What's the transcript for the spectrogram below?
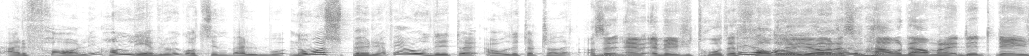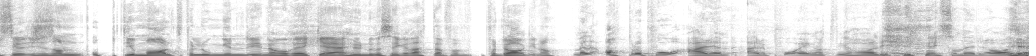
er det farlig? Han lever jo i godt sin velbo... Nå må jeg spørre, for jeg har aldri, jeg har aldri toucha det. Altså, jeg, jeg vil ikke tro at det er farlig å gjøre det sånn her og der, men det, det er jo sikkert ikke sånn optimalt for lungene dine å røyke 100 sigaretter for, for dagen. da. Men apropos, er det, er det poeng at vi har litt, litt sånne rare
